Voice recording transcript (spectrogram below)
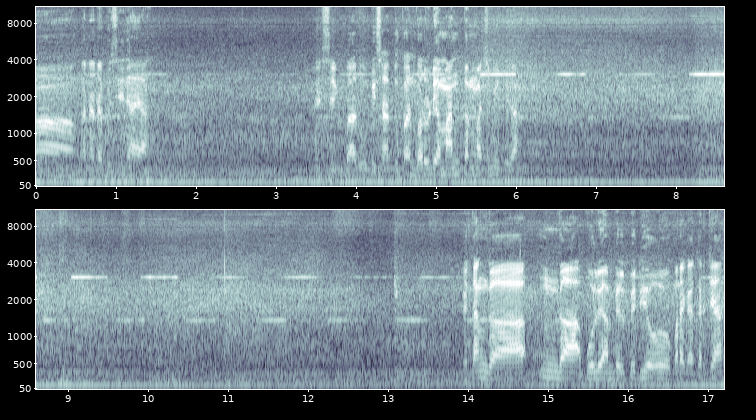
Ah, kan ada besinya ya. Basic baru disatukan, baru dia manteng macam itu ya. Kita nggak nggak boleh ambil video mereka kerja,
